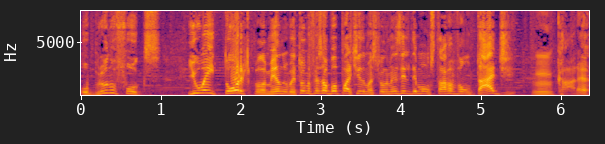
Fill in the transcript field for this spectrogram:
o Bruno Fux e o Heitor, que pelo menos. O Heitor não fez uma boa partida, mas pelo menos ele demonstrava vontade. Hum. Cara,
